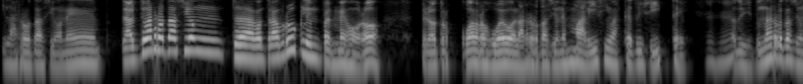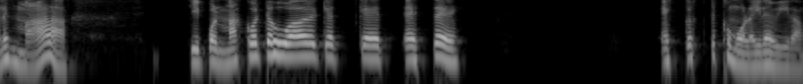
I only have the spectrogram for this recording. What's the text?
Y las rotaciones. La última rotación de la contra Brooklyn, pues mejoró. Pero otros cuatro juegos, las rotaciones malísimas que tú hiciste. O sea, Ujú. tú hiciste unas rotaciones malas. Y por más corto jugador que, que esté, es, esto es como ley de vida.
